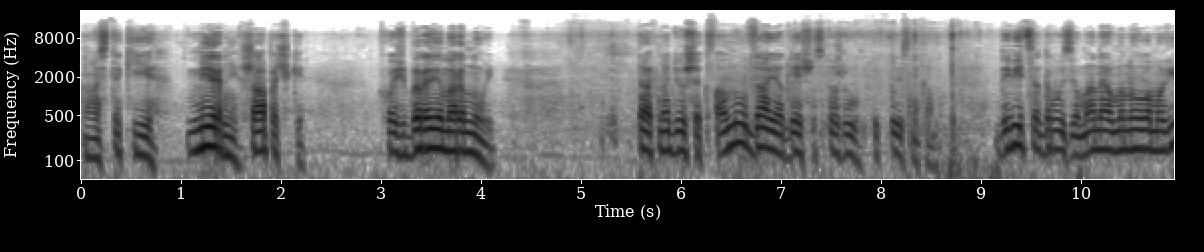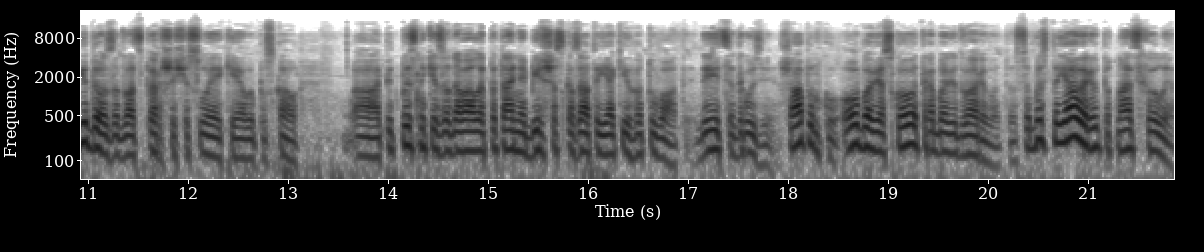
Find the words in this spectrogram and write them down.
ось такі мірні шапочки. Хоч бери і марнуй. Так, Надюшек, а ну дай я дещо скажу підписникам. Дивіться, друзі, у мене в минулому відео за 21 число, яке я випускав, підписники задавали питання більше сказати, як їх готувати. Дивіться, друзі, шапинку обов'язково треба відварювати. Особисто я варю 15 хвилин.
